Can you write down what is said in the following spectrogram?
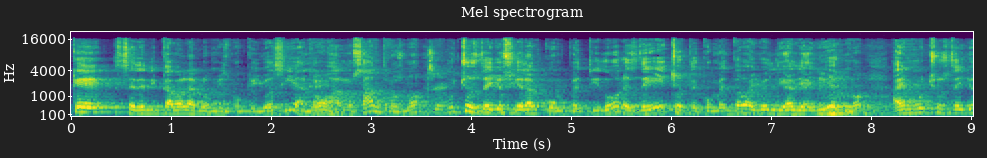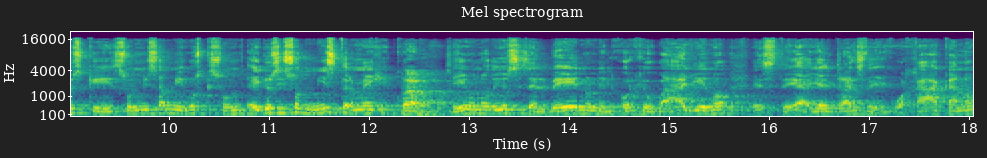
que se dedicaban a lo mismo que yo hacía, ¿no? A los antros, ¿no? Sí. Muchos de ellos sí eran competidores. De hecho, te comentaba yo el día de ayer, ¿no? Hay muchos de ellos que son mis amigos, que son, ellos sí son Mister México. Claro. Sí, uno de ellos es el Venom, el Jorge Ovalle, ¿no? Este, allá el Trans de Oaxaca, ¿no?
